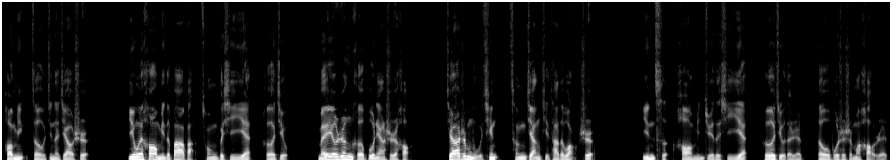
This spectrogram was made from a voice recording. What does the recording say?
浩明走进了教室，因为浩明的爸爸从不吸烟喝酒，没有任何不良嗜好，加之母亲曾讲起他的往事，因此浩明觉得吸烟喝酒的人都不是什么好人。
